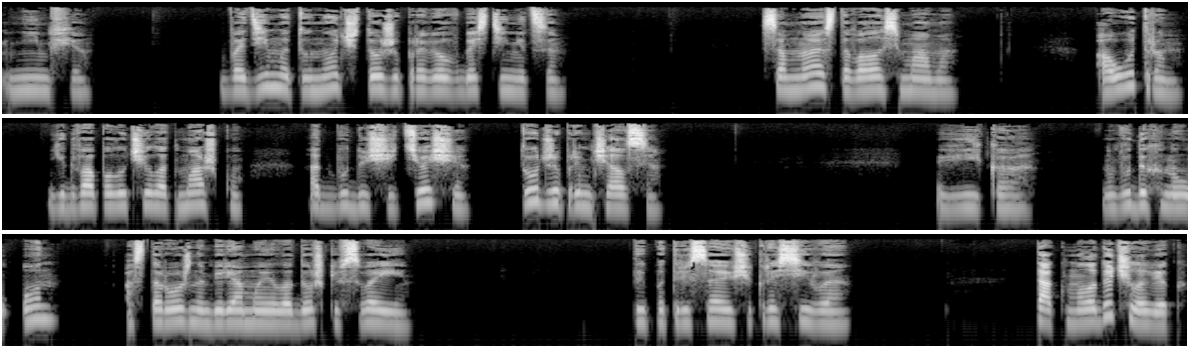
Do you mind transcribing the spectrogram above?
нимфе. Вадим эту ночь тоже провел в гостинице. Со мной оставалась мама. А утром, едва получил отмашку от будущей тещи, тут же примчался. «Вика», — выдохнул он, осторожно беря мои ладошки в свои. «Ты потрясающе красивая». «Так, молодой человек»,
